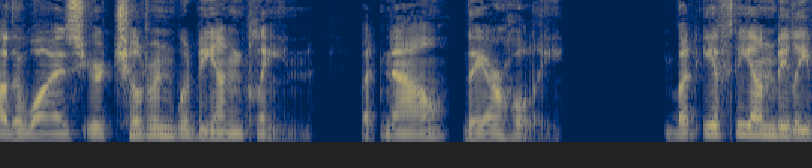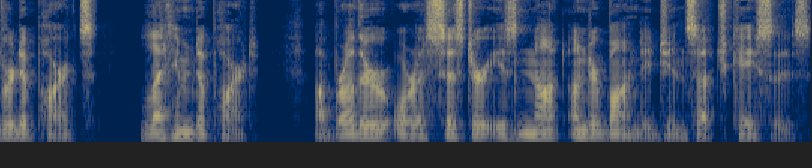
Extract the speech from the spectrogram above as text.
Otherwise your children would be unclean, but now they are holy. But if the unbeliever departs, let him depart. A brother or a sister is not under bondage in such cases.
